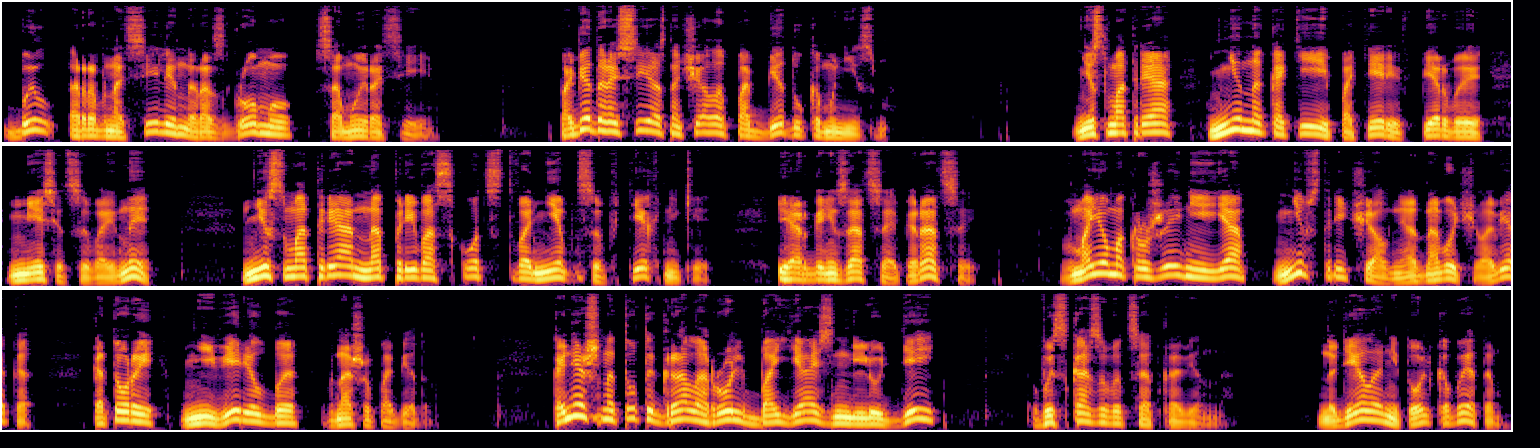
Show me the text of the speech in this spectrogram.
был равносилен разгрому самой России. Победа России означала победу коммунизма. Несмотря ни на какие потери в первые месяцы войны, несмотря на превосходство немцев в технике и организации операций, в моем окружении я не встречал ни одного человека, который не верил бы в нашу победу. Конечно, тут играла роль боязнь людей высказываться откровенно. Но дело не только в этом.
